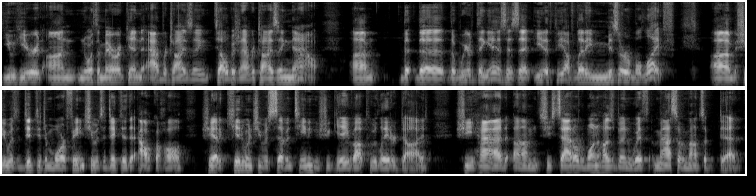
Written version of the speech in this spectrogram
you hear it on North American advertising, television advertising now. Um, the the the weird thing is is that Edith Piaf led a miserable life. Um, she was addicted to morphine. She was addicted to alcohol. She had a kid when she was 17 who she gave up, who later died. She had um, she saddled one husband with massive amounts of debt.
